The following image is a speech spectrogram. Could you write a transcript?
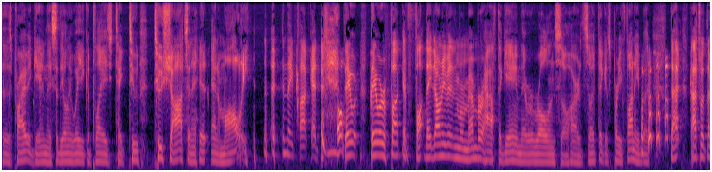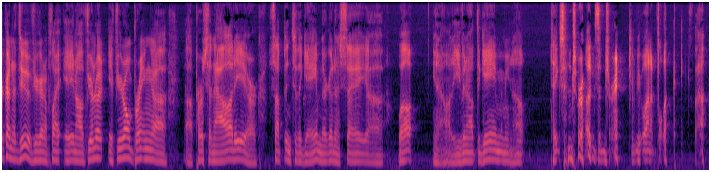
this private game. They said the only way you could play is you take two two shots and a hit and a molly, and they fucking they were they were fucking fu- they don't even remember half the game. They were rolling so hard. So I think it's pretty funny, but that that's what they're gonna do if you're gonna play. You know, if you're not if you don't bring. Uh, uh, personality or something to the game, they're going to say, uh, well, you know, to even out the game, you know, take some drugs and drink if you want to play. So,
